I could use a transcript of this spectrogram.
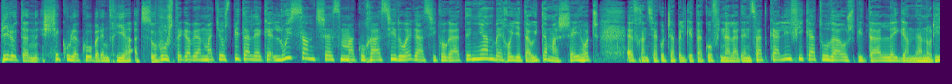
Pilotan sekulako balentria atzo. Uste gabean Matio Hospitalek Luis Sanchez makura azidu ega ziko gatenean behoi eta uitama sei hotx Frantziako txapelketako finalaren zat kalifikatu da hospital igandean hori.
